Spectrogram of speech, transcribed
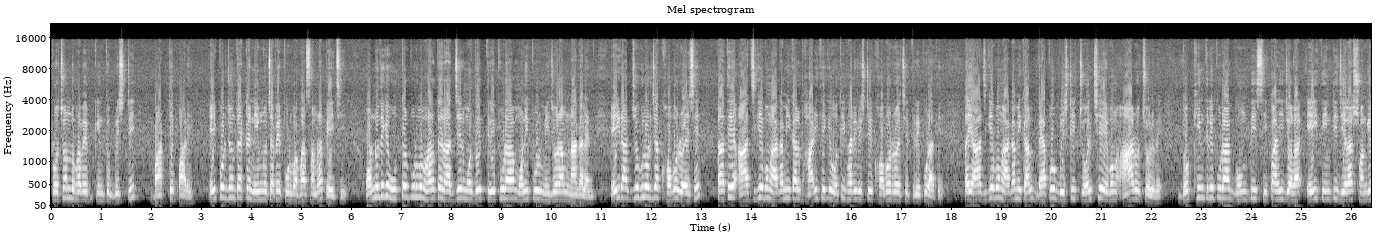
প্রচণ্ডভাবে কিন্তু বৃষ্টি বাড়তে পারে। এই পর্যন্ত একটা নিম্নচাপের পূর্বাভাস আমরা পেয়েছি। অন্যদিকে উত্তর পূর্ব ভারতের রাজ্যের মধ্যে ত্রিপুরা, মণিপুর, মিজোরাম, নাগাল্যান্ড এই রাজ্যগুলোর যা খবর রয়েছে, তাতে আজকে এবং আগামীকাল ভারী থেকে অতি ভারী বৃষ্টির খবর রয়েছে ত্রিপুরাতে। তাই আজকে এবং আগামীকাল ব্যাপক বৃষ্টি চলছে এবং আরও চলবে। দক্ষিণ ত্রিপুরা, গুমতি সিপাহীজলা এই তিনটি জেলার সঙ্গে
